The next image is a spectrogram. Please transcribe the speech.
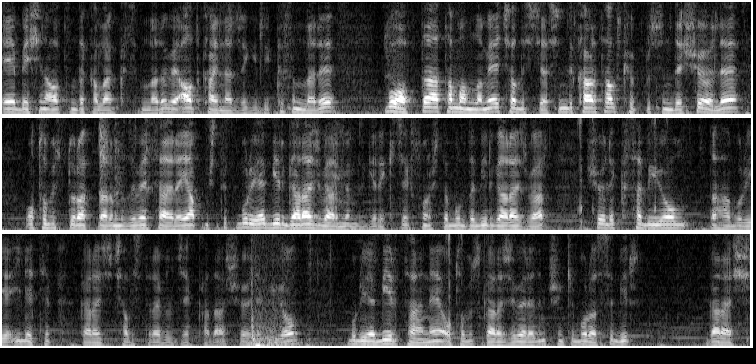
E5'in altında kalan kısımları ve Alt Kaynarca gibi kısımları bu hafta tamamlamaya çalışacağız. Şimdi Kartal Köprüsü'nde şöyle otobüs duraklarımızı vesaire yapmıştık. Buraya bir garaj vermemiz gerekecek. Sonuçta burada bir garaj var. Şöyle kısa bir yol daha buraya iletip garajı çalıştırabilecek kadar şöyle bir yol. Buraya bir tane otobüs garajı verelim. Çünkü burası bir garaj.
